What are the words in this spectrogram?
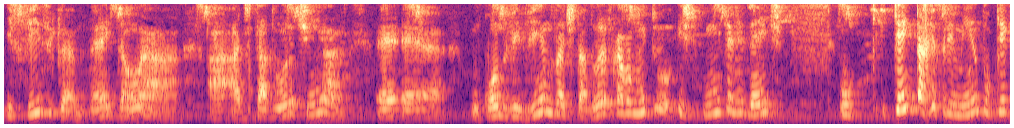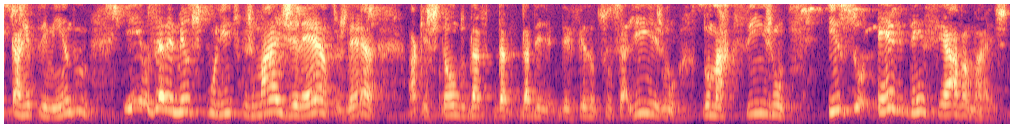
e física. Né? Então a, a, a ditadura tinha. É, é, quando vivíamos a ditadura, ficava muito, muito evidente o, quem está reprimindo, o que está reprimindo, e os elementos políticos mais diretos, né? a questão do, da, da, da defesa do socialismo, do marxismo, isso evidenciava mais.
